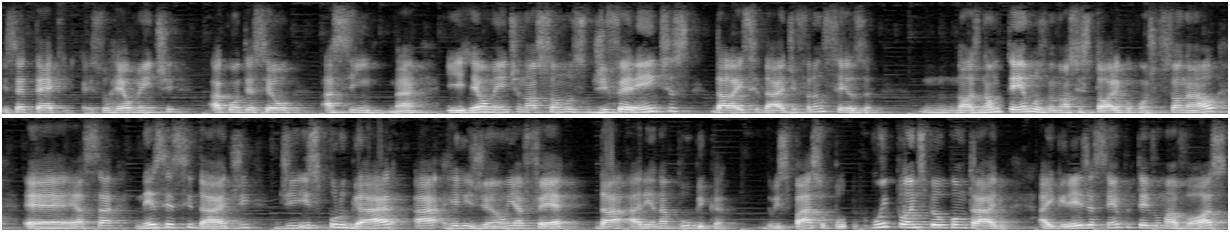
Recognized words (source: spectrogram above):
isso é técnica, isso realmente aconteceu assim, né? E realmente nós somos diferentes da laicidade francesa. Nós não temos no nosso histórico constitucional é, essa necessidade de expurgar a religião e a fé da arena pública, do espaço público. Muito antes, pelo contrário, a igreja sempre teve uma voz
